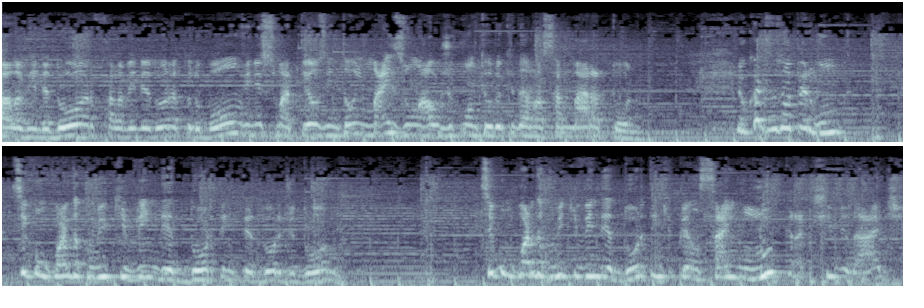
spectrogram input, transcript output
Fala vendedor, fala vendedora, tudo bom? Vinícius Mateus, então, em mais um áudio conteúdo aqui da nossa maratona. Eu quero fazer uma pergunta. Você concorda comigo que vendedor tem que ter dor de dono? Você concorda comigo que vendedor tem que pensar em lucratividade?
